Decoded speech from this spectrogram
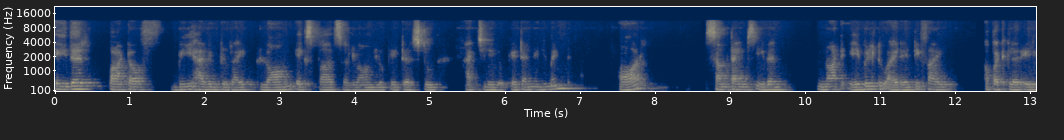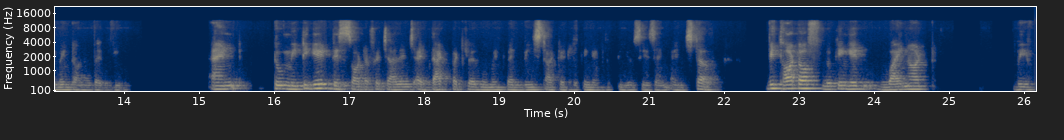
either part of we having to write long XPaths or long locators to actually locate an element, or sometimes even not able to identify a particular element on a web view. And to mitigate this sort of a challenge at that particular moment when we started looking at the POCs and, and stuff, we thought of looking in why not we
